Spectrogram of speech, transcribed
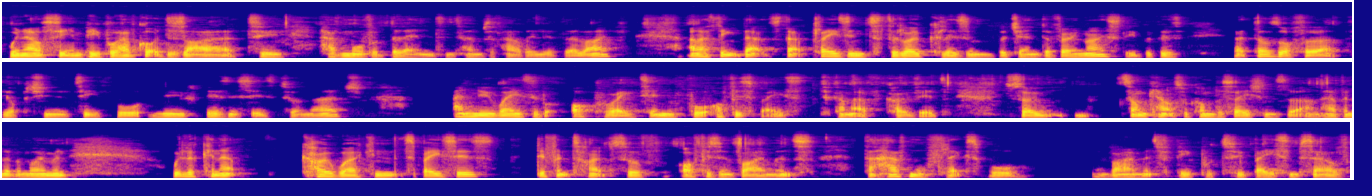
We're now seeing people have got a desire to have more of a blend in terms of how they live their life, and I think that's that plays into the localism agenda very nicely because that does offer the opportunity for new businesses to emerge and new ways of operating for office space to come out of COVID. So, some council conversations that I'm having at the moment, we're looking at co working spaces, different types of office environments that have more flexible environments for people to base themselves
